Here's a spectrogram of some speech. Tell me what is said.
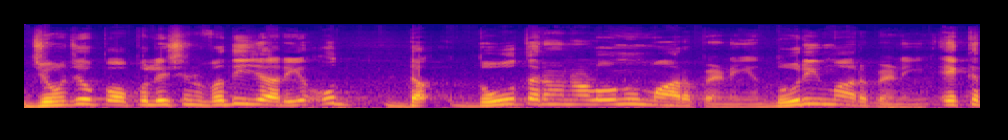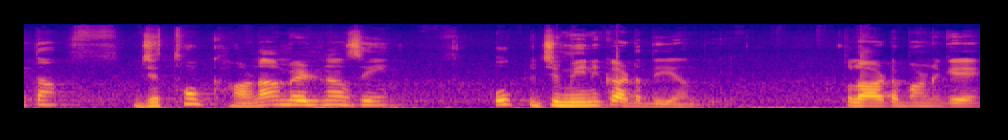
ਜਿਉਂ-ਜਿਉਂ ਪੋਪੂਲੇਸ਼ਨ ਵਧੀ ਜਾ ਰਹੀ ਹੈ ਉਹ ਡ- ਦੋ ਤਰ੍ਹਾਂ ਨਾਲ ਉਹਨੂੰ ਮਾਰ ਪੈਣੀ ਹੈ ਦੂਰੀ ਮਾਰ ਪੈਣੀ ਹੈ ਇੱਕ ਤਾਂ ਜਿੱਥੋਂ ਖਾਣਾ ਮਿਲਣਾ ਸੀ, ਉਹ ਜ਼ਮੀਨ ਘਟਦੀ ਜਾਂਦੀ ਹੈ ਪਲਾਟ ਬਣ ਗਏ,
